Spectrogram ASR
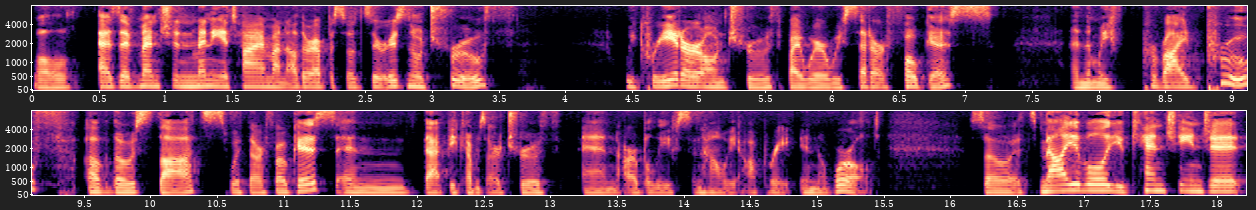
well, as I've mentioned many a time on other episodes, there is no truth. We create our own truth by where we set our focus. And then we provide proof of those thoughts with our focus. And that becomes our truth and our beliefs and how we operate in the world. So it's malleable. You can change it.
